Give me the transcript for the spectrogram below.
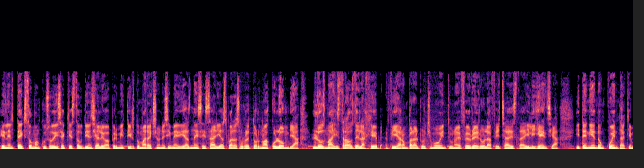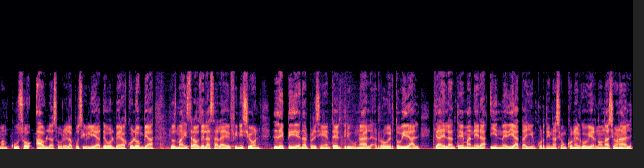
En el texto, Mancuso dice que esta audiencia le va a permitir tomar acciones y medidas necesarias para su retorno a Colombia. Los magistrados de la JEP fijaron para el próximo 21 de febrero la fecha de esta diligencia. Y teniendo en cuenta que Mancuso habla sobre la posibilidad de volver a Colombia, los magistrados de la sala de definición le piden al presidente del tribunal, Roberto Vidal, que adelante de manera inmediata y en coordinación con el gobierno nacional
